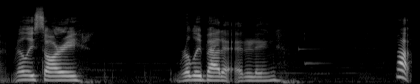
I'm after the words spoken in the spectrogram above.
I'm really sorry. I'm really bad at editing. Not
